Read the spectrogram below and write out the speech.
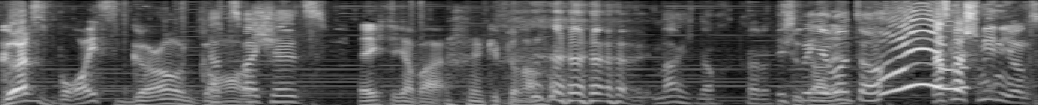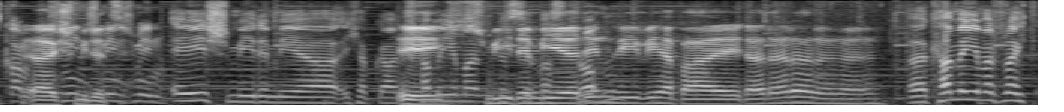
Girls, Boys, Girl, Ich hab zwei. Kills. Echt? Ich hab gib doch an. Mach ich noch gerade. Ich springe runter. Lass mal schmieden, Jungs, komm. Ich schmieden, schmiede schmieden, jetzt. schmieden. Ich schmiede mir. Ich habe gar nicht. Kann mir Ich jemand schmiede mir den? Revi herbei. Da, da, da, da. Äh, kann mir jemand vielleicht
